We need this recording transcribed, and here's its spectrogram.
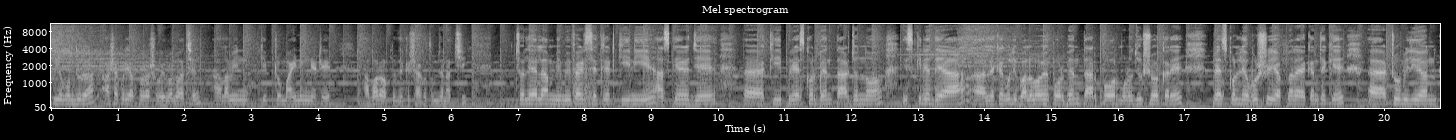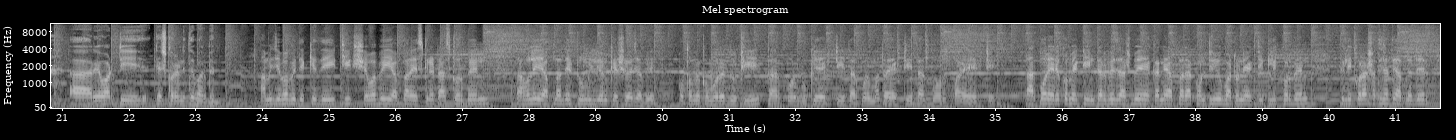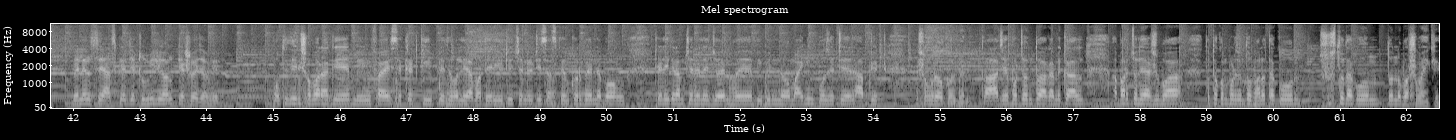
প্রিয় বন্ধুরা, আশা করি আপনারা সবাই ভালো আছেন। আলামিন ক্রিপ্টো মাইনিং নেটে আবারও আপনাদেরকে স্বাগতম জানাচ্ছি। চলে এলাম মিমিফাইড সিক্রেট কি নিয়ে। আজকে যে কি প্রেস করবেন তার জন্য স্ক্রিনে দেয়া লেখাগুলি ভালোভাবে পড়বেন, তারপর মনোযোগ সহকারে প্রেস করলে অবশ্যই আপনারা এখান থেকে টু মিলিয়ন রেওয়ার্ডটি ক্যাশ করে নিতে পারবেন। আমি যেভাবে দেখে দিই, ঠিক সেভাবেই আপনারা স্ক্রিনে টাচ করবেন, তাহলেই আপনাদের টু মিলিয়ন ক্যাশ হয়ে যাবে। প্রথমে কোমরে দুটি, তারপর বুকে একটি, তারপর মাথায় একটি, তারপর পায়ে একটি। তারপর এরকম একটি ইন্টারফেস আসবে, এখানে আপনারা কন্টিনিউ বাটনে একটি ক্লিক করবেন। ক্লিক করার সাথে সাথে আপনাদের ব্যালেন্সে আজকে যে টু মিলিয়ন ক্যাশ হয়ে যাবে। প্রতিদিন সবার আগে মিমিফায়ের সিক্রেট কি পেতে হলে আমাদের ইউটিউব চ্যানেলটি সাবস্ক্রাইব করবেন এবং টেলিগ্রাম চ্যানেলে জয়েন হয়ে বিভিন্ন মাইনিং প্রজেক্টের আপডেট সংগ্রহ করবেন। তো আজ এ পর্যন্ত আগামীকাল আবার চলে আসব। ততক্ষণ পর্যন্ত ভালো থাকুন, সুস্থ থাকুন। ধন্যবাদ সবাইকে।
